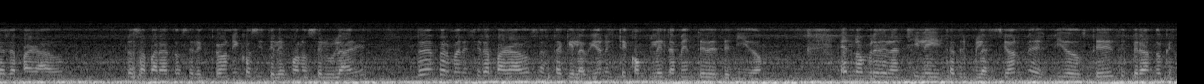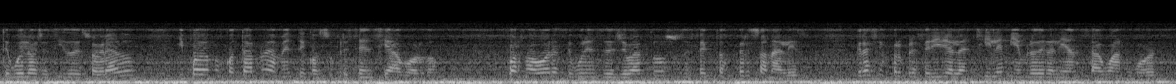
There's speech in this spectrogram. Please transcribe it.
haya apagado. Los aparatos electrónicos y teléfonos celulares deben permanecer apagados hasta que el avión esté completamente detenido. En nombre de la Chile y esta tripulación me despido de ustedes esperando que este vuelo haya sido de su agrado y podamos contar nuevamente con su presencia a bordo. Por favor, asegúrense de llevar todos sus efectos personales. Gracias por preferir a la Chile, miembro de la alianza One World.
